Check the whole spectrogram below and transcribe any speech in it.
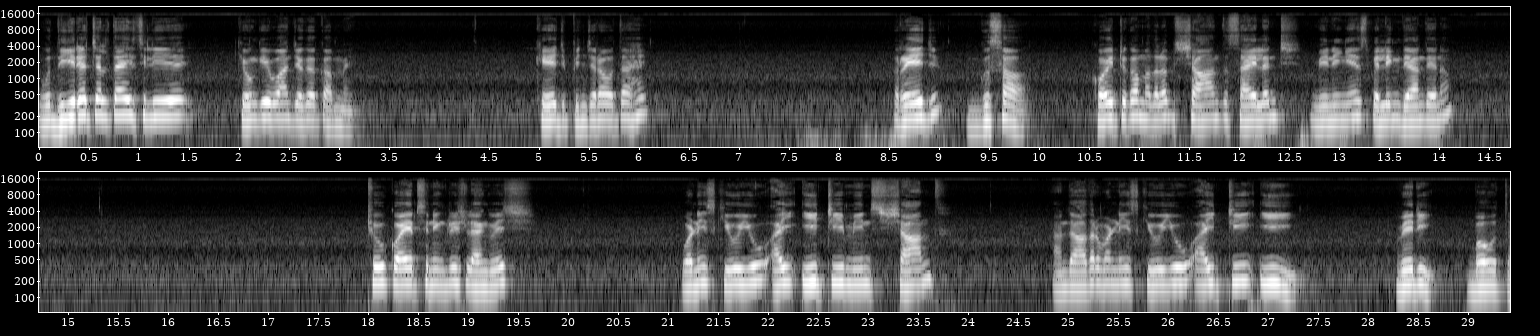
वो धीरे चलता है, इसलिए क्योंकि वहाँ जगह कम है। केज पिंजरा होता है। रेज गुस्सा। कोइट का मतलब शांत साइलेंट मीनिंग है स्पेलिंग ध्यान देना two quites in English language one is Q U I E T means शांत and the other one is Q U I T E very बहुत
